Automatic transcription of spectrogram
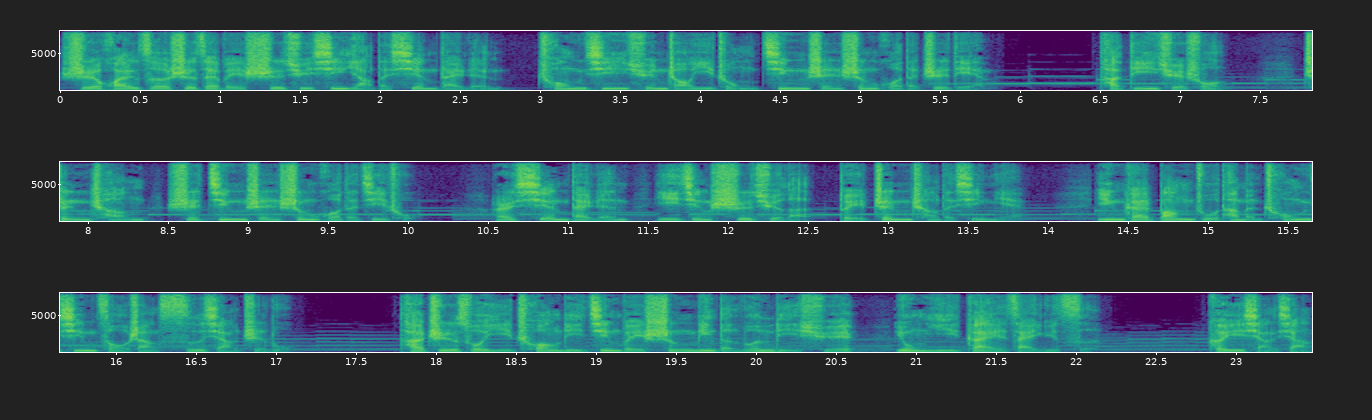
史怀泽是在为失去信仰的现代人重新寻找一种精神生活的支点。他的确说，真诚是精神生活的基础，而现代人已经失去了对真诚的信念。应该帮助他们重新走上思想之路。他之所以创立敬畏生命的伦理学，用意盖在于此。可以想象，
